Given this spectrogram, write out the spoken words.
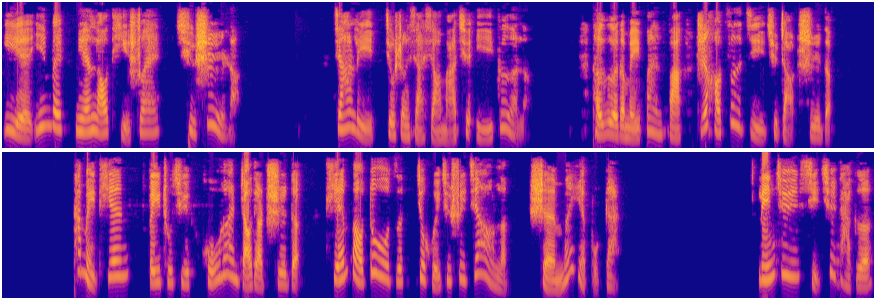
也因为年老体衰去世了，家里就剩下小麻雀一个了。它饿得没办法，只好自己去找吃的。它每天飞出去胡乱找点吃的，填饱肚子就回去睡觉了，什么也不干。邻居喜鹊大哥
